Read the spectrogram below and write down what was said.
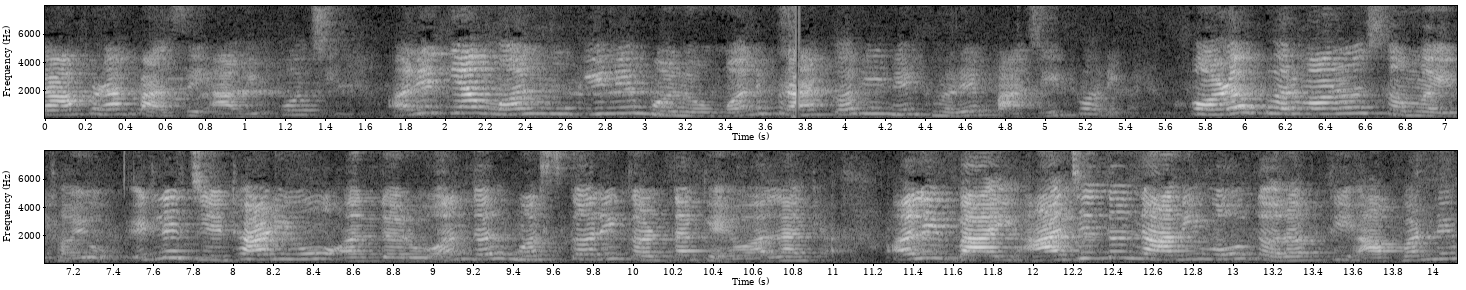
રાફડા પાસે આવી પહોંચી અને ત્યાં મન મૂકીને મનોમન પ્રાણ કરીને ઘરે પાછી ફરી. ખોળો ભરવાનો સમય થયો એટલે જેઠાણીઓ અંદરો અંદર મસ્કરી કરતા કહેવા લાગ્યા. અલી બાઈ, આજે તો નાની વહુ તરફથી આપણને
